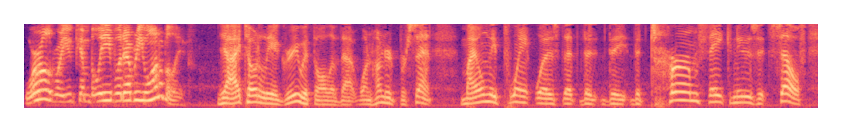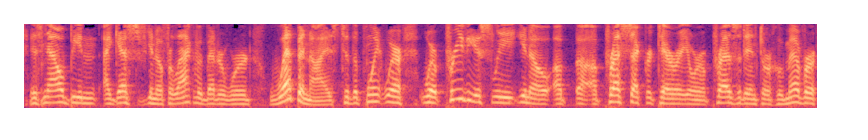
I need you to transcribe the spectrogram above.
world where you can believe whatever you want to believe. Yeah, I totally agree with all of that 100%. My only point was that the, the, the term fake news itself is now being, I guess, you know, for lack of a better word, weaponized to the point where, where previously, you know, a, a press secretary or a president or whomever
